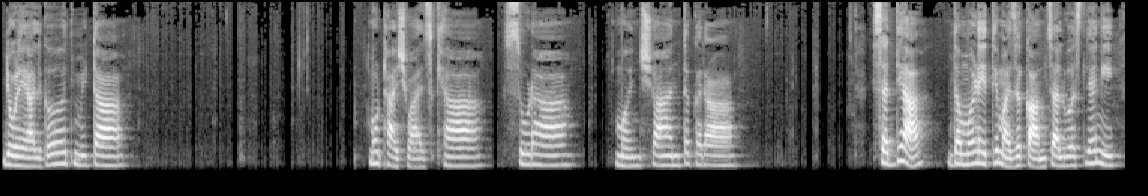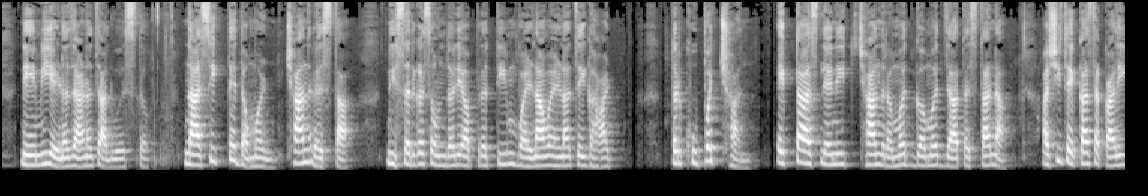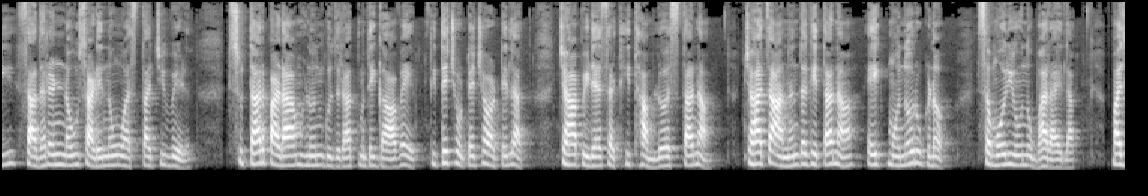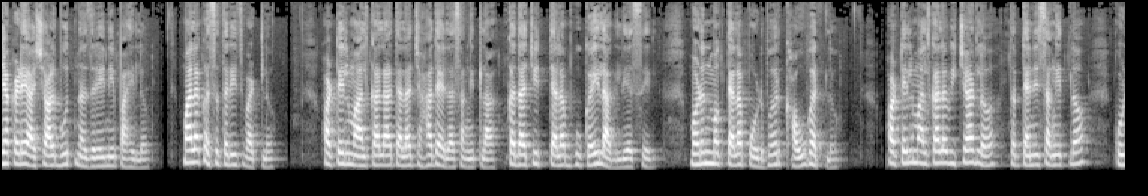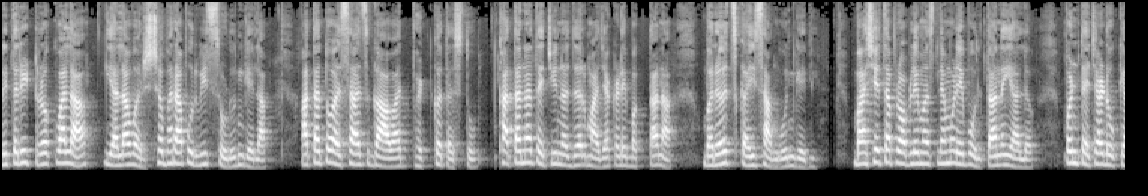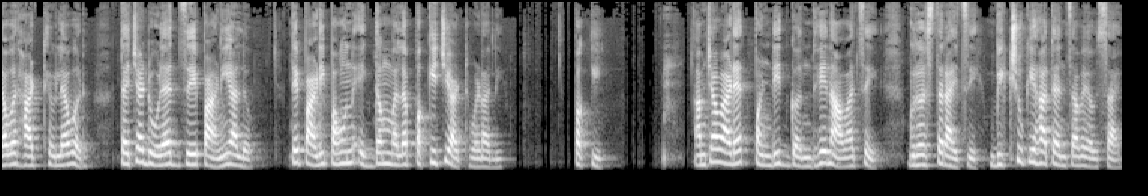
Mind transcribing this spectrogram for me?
डोळे अलगद मिटा. मोठा श्वास घ्या सोडा. मन शांत करा. सध्या दमण येथे माझं काम चालू असल्याने नेहमी येणं जाणं चालू असतं. नाशिक ते दमण छान रस्ता. निसर्ग सौंदर्य अप्रतिम वळणावळणाचे घाट. तर खूपच छान. एकटा असल्याने छान रमत गमत जात असताना अशीच एका सकाळी साधारण नऊ साडेनऊ वाजताची वेळ. सुतारपाडा म्हणून गुजरातमध्ये गाव आहे. तिथे छोट्याच्या हॉटेलात चहा पिण्यासाठी थांबलो असताना चहाचा आनंद घेताना एक मनोरुग्ण समोर येऊन उभा राहिला. माझ्याकडे अशाळभूत नजरेने पाहिलं. मला कसं तरीच वाटलं. हॉटेल मालकाला त्याला चहा द्यायला सांगितला. कदाचित त्याला भूकही लागली असेल. म्हणून मग त्याला पोटभर खाऊ घातलं. हॉटेल मालकाला विचारलं तर त्याने सांगितलं कोणीतरी ट्रकवाला याला वर्षभरापूर्वीच सोडून गेला. आता तो असाच गावात भटकत असतो. खाताना त्याची नजर माझ्याकडे बघताना बरंच काही सांगून गेली. भाषेचा प्रॉब्लेम असल्यामुळे बोलता नाही आलं. पण त्याच्या डोक्यावर हात ठेवल्यावर त्याच्या डोळ्यात जे पाणी आलं ते पाणी पाहून एकदम मला पक्कीची आठवण आली. पक्की. आमच्या वाड्यात पंडित गंधे नावाचे गृहस्थ राहायचे. भिक्षुकी हा त्यांचा व्यवसाय.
